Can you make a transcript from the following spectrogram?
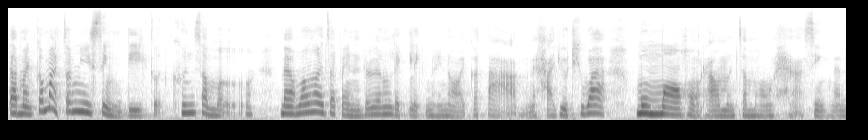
แต่มันก็มักจะมีสิ่งดีเกิดขึ้นเสมอ แม้ว่ามันจะเป็นเรื่องเล็กๆ น้อยๆ ก็ตามนะคะ อยู่ที่ว่ามุมมองของเรามันจะมองหาสิ่งนั้น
